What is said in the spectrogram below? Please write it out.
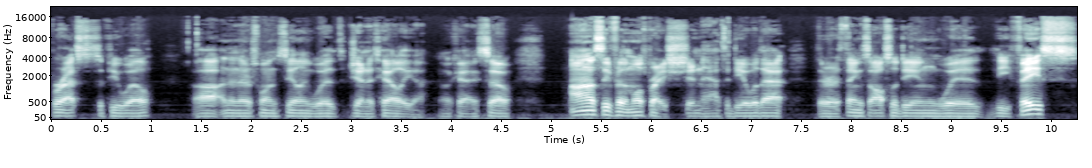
breasts, if you will. Uh, and then there's ones dealing with genitalia. Okay, so honestly, for the most part, you shouldn't have to deal with that. There are things also dealing with the face,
